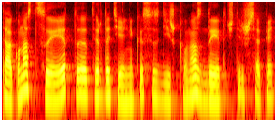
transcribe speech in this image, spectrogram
Так, у нас C это твердотельник, SSD-шка. У нас D это 465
